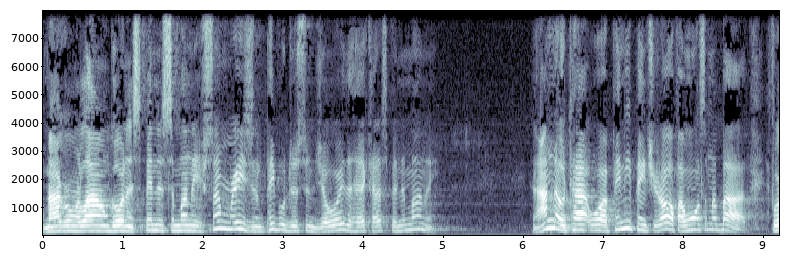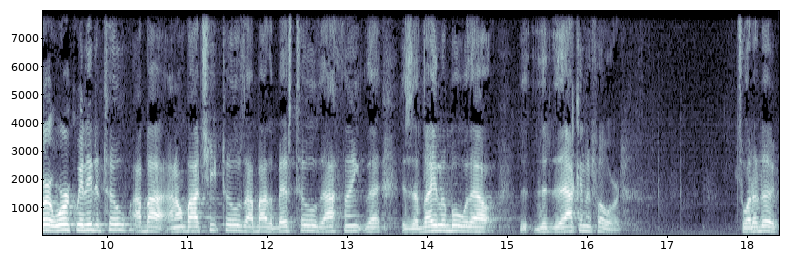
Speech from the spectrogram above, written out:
Am I going to rely on going and spending some money? For some reason, people just enjoy the heck out of spending money. And I'm no tightwad penny pincher off. I want something to buy it. If we're at work, we need a tool, I buy it. I don't buy cheap tools. I buy the best tools that I think that is available without that, that I can afford. That's what I do.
